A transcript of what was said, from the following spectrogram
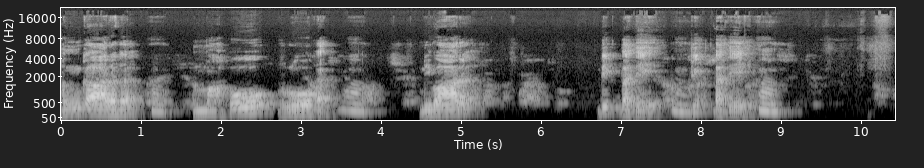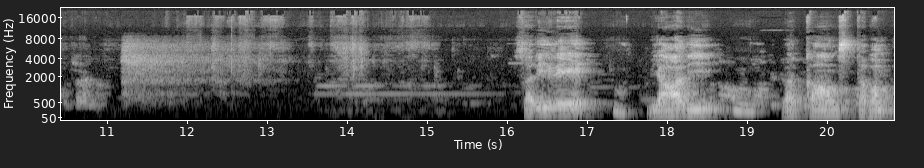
அங்காரக மகோ ரோக. நிவார பிக்பதே பிக்பதே. சரீரே. வியாதி வர்க்காம்ஸ்தவம்.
